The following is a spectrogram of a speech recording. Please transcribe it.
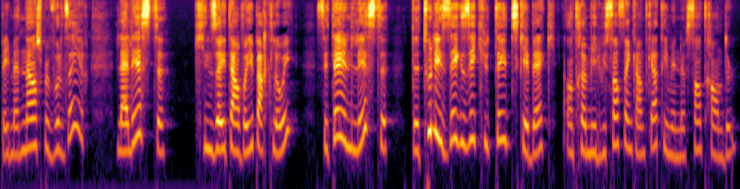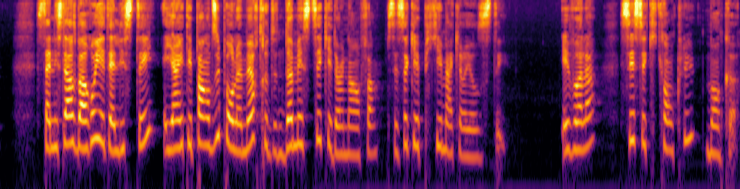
Puis maintenant, je peux vous le dire, la liste qui nous a été envoyée par Chloé, c'était une liste de tous les exécutés du Québec entre 1854 et 1932. Stanislas Barrault y était listé, ayant été pendu pour le meurtre d'une domestique et d'un enfant. C'est ça qui a piqué ma curiosité. Et voilà, c'est ce qui conclut mon cas.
